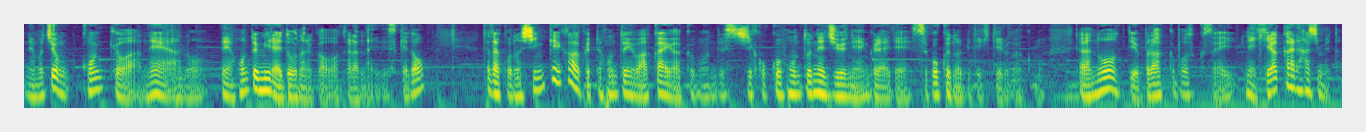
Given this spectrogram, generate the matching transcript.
ね、もちろん根拠はねあのね本当に未来どうなるかは分からないですけどただこの神経科学って本当に若い学問ですしここ本当ね10年ぐらいですごく伸びてきてる学問。だから脳っていうブラックボックスがね開かれ始めた。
